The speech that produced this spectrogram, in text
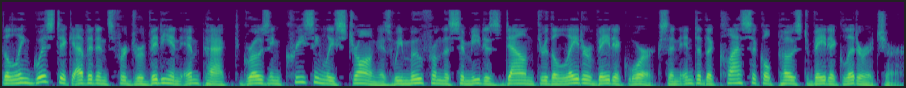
The linguistic evidence for Dravidian impact grows increasingly strong as we move from the Samhitas down through the later Vedic works and into the classical post-Vedic literature.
